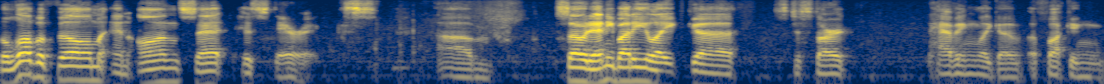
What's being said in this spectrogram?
the love of film, and on-set hysterics. Um, so did anybody like uh just start having like a, a fucking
